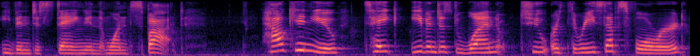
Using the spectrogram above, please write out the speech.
even just staying in the one spot. How can you take even just one, two, or three steps forward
